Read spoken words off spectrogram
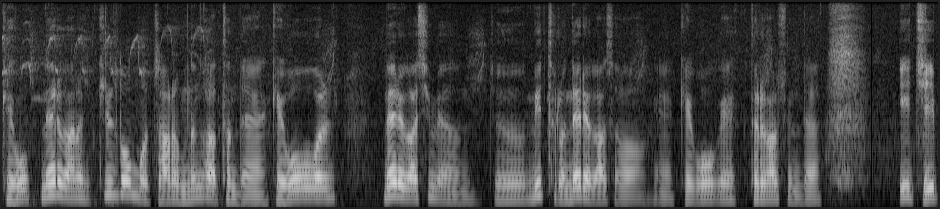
계곡 내려가는 길도 뭐 잘 없는 것 같은데 계곡을 내려가시면 저 밑으로 내려가서 예, 계곡에 들어갈 수 있는데 이 집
